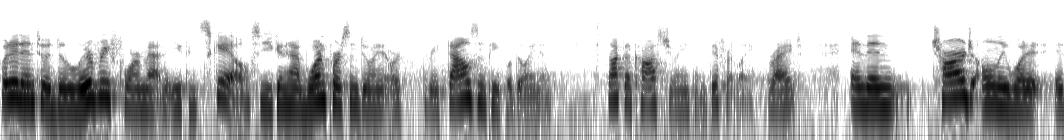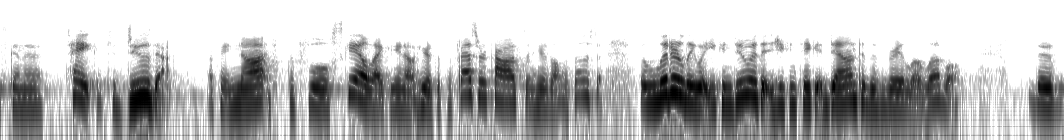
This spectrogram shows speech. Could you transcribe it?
put it into a delivery format that you can scale so you can have one person doing it or 3,000 people doing it. It's not going to cost you anything differently, right? And then charge only what it, it's going to take to do that. Okay, not the full scale, like, you know, here's the professor costs and here's all this other stuff. So, literally, what you can do with it is you can take it down to this very low level. The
